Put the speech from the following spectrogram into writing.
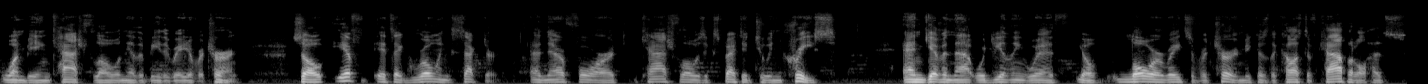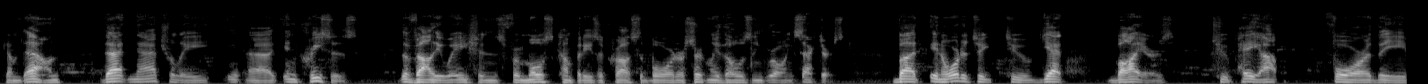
one being cash flow and the other being the rate of return. So if it's a growing sector, and therefore cash flow is expected to increase. And given that we're dealing with you know lower rates of return because the cost of capital has come down, that naturally uh, increases the valuations for most companies across the board, or certainly those in growing sectors. But in order to to get buyers to pay up for the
